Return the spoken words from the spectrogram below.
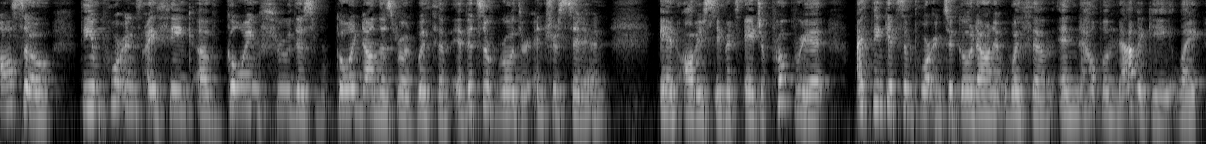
also the importance i think of going through this going down this road with them. If it's a road they're interested in and obviously if it's age appropriate i think it's important to go down it with them and help them navigate like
